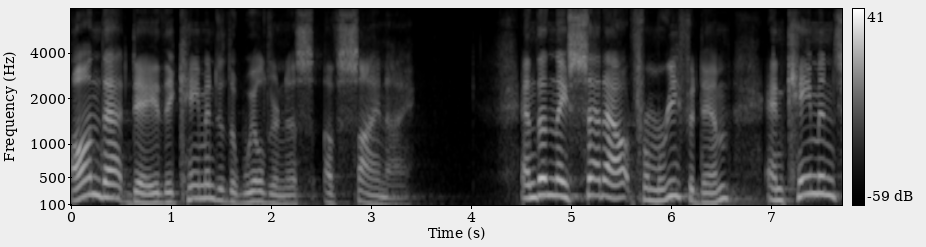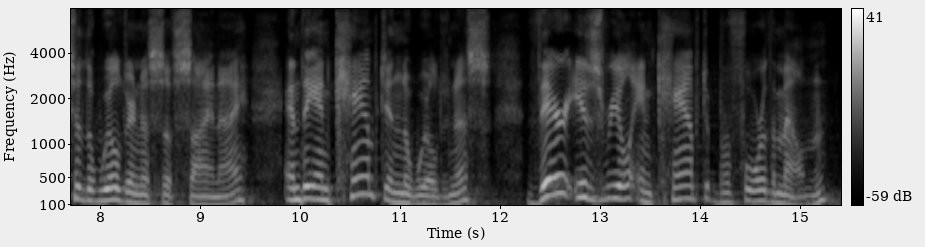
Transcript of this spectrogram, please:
on that day they came into the wilderness of Sinai. And then they set out from Rephidim and came into the wilderness of Sinai, and they encamped in the wilderness. There Israel encamped before the mountain.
